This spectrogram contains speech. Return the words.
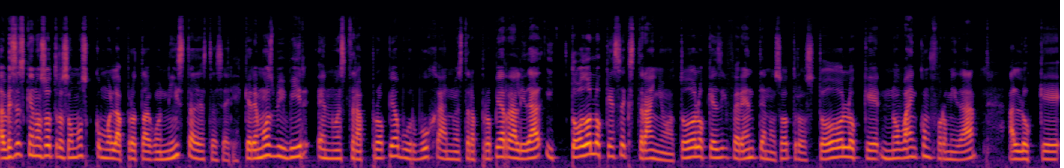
A veces que nosotros somos como la protagonista de esta serie. Queremos vivir en nuestra propia burbuja, en nuestra propia realidad y todo lo que es extraño, todo lo que es diferente a nosotros, todo lo que no va en conformidad a lo que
